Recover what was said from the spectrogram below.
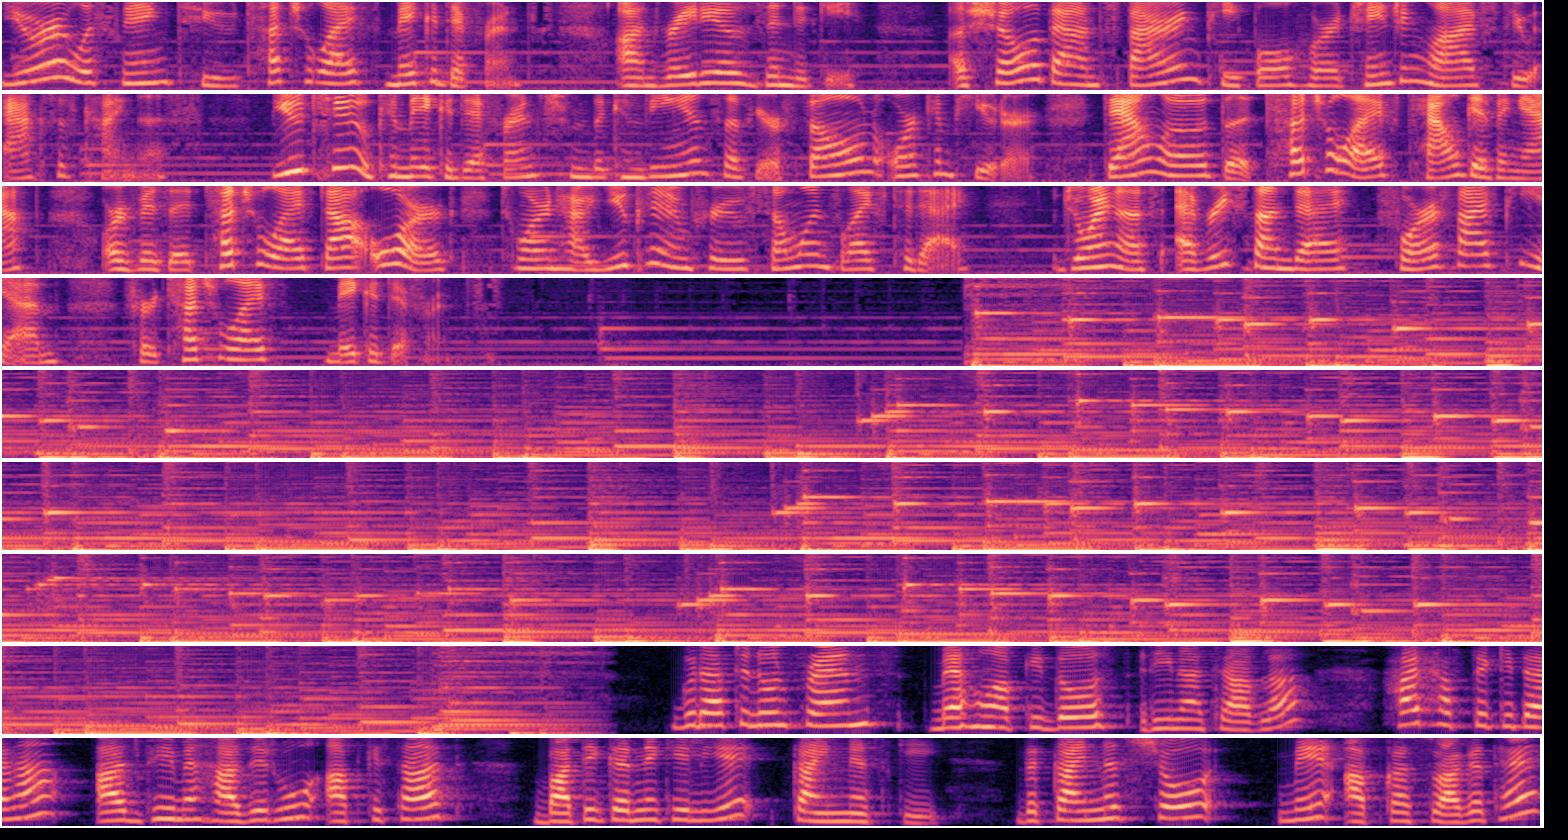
You're listening to Touch a Life, Make a Difference on Radio Zindagi, a show about inspiring people who are changing lives through acts of kindness. You too can make a difference from the convenience of your phone or computer. Download the Touch a Life TALGiving app or visit touchalife.org to learn how you can improve someone's life today. Join us every Sunday, 4 or 5 p.m. for Touch a Life, Make a Difference. Good afternoon friends मैं हूँ आपकी दोस्त रीना चावला। हर हफ़्ते की तरह आज भी मैं हाजिर हूँ आपके साथ बातें करने के लिए काइंडनेस की। द काइंडनेस शो में आपका स्वागत है।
